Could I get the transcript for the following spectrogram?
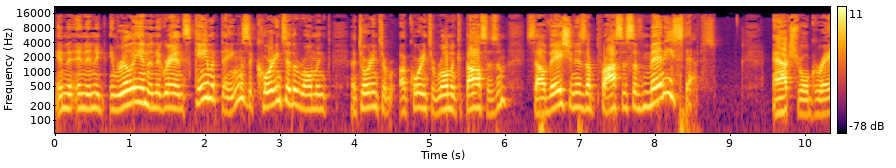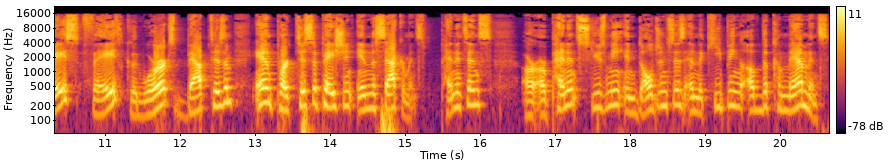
In, in, really, in the grand scheme of things, according to the Roman, according to according to Roman Catholicism, salvation is a process of many steps actual grace, faith, good works, baptism, and participation in the sacraments, penitence, or, penance, excuse me, indulgences, and the keeping of the commandments.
